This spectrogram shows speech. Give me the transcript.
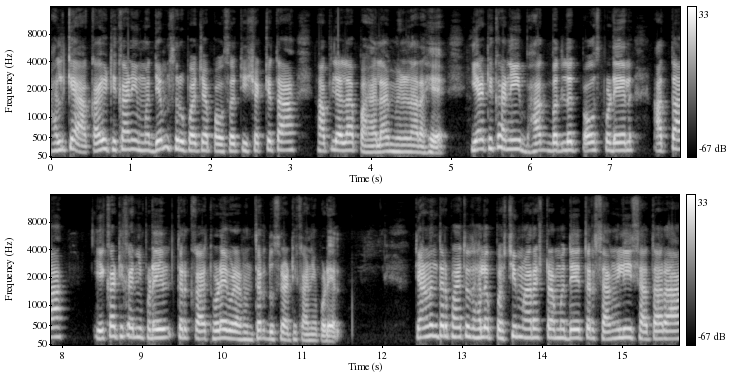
हलक्या काही ठिकाणी मध्यम स्वरूपाच्या पावसाची शक्यता आपल्याला पाहायला मिळणार आहे. या ठिकाणी भाग बदलत पाऊस पडेल. आता एका ठिकाणी पडेल तर काय थोड्या वेळानंतर दुसऱ्या ठिकाणी पडेल. त्यानंतर पाहायचं झालं पश्चिम महाराष्ट्रामध्ये तर सांगली सातारा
